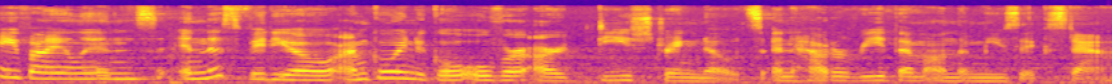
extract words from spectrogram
Hey violins! In this video I'm going to go over our D string notes and how to read them on the music staff.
